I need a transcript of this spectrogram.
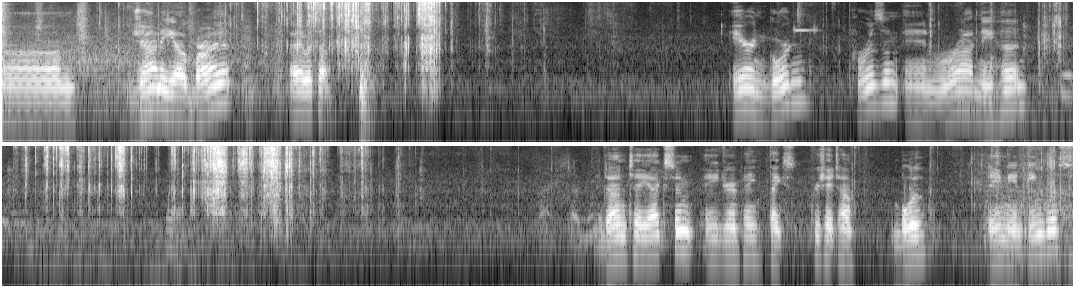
Um, Johnny O'Bryant. Hey, what's up? Aaron Gordon, Prism, and Rodney Hood. Dante Exum, Adreian Payne. Thanks. Appreciate Tom. Blue, Damien Inglis.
